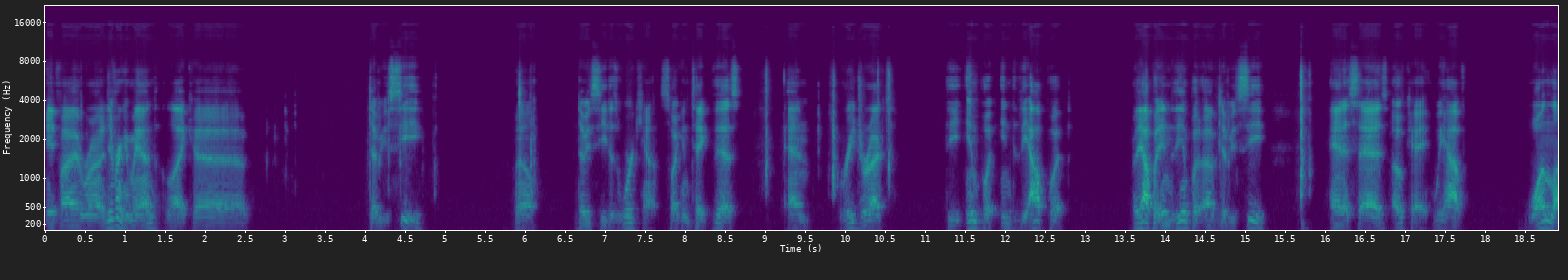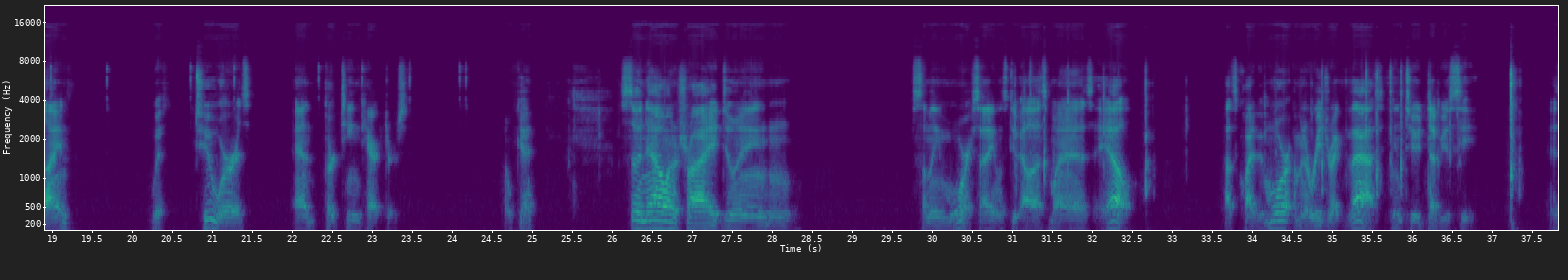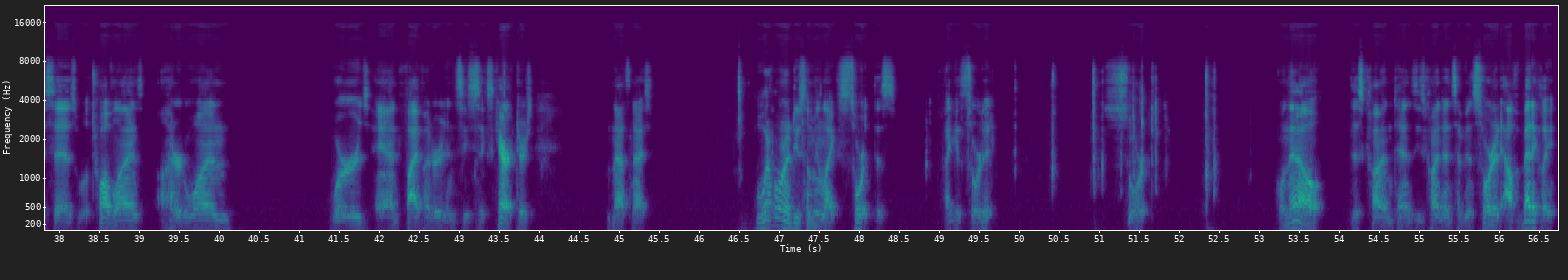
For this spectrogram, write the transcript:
if I run a different command, like uh, WC, well, WC does word count. So I can take this and redirect the input into the output, or the output into the input of WC, and it says, okay, we have one line with two words and 13 characters. Okay. So now I want to try doing something more exciting. Let's do ls minus al. That's quite a bit more. I'm going to redirect that into WC. It says, well, 12 lines, 101 words, and 566 characters. And that's nice. What if I want to do something like sort this? I can sort it. Sort. Well, now this contents, these contents have been sorted alphabetically.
